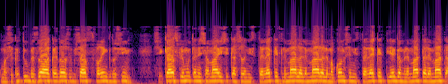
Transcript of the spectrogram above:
כמו שכתוב בזוהר הקדוש ובשאר ספרים קדושים, שעיקר שלמות הנשמה היא שכאשר נסתלקת למעלה למעלה למקום שנסתלקת, תהיה גם למטה למטה,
